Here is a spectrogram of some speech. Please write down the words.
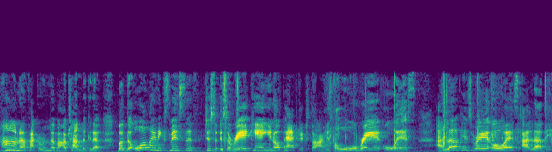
I don't know if I can remember. I'll try to look it up. But the oil ain't expensive. Just it's a red can. You know Patrick Starr. his whole red OS. I love his red OS. I love it.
